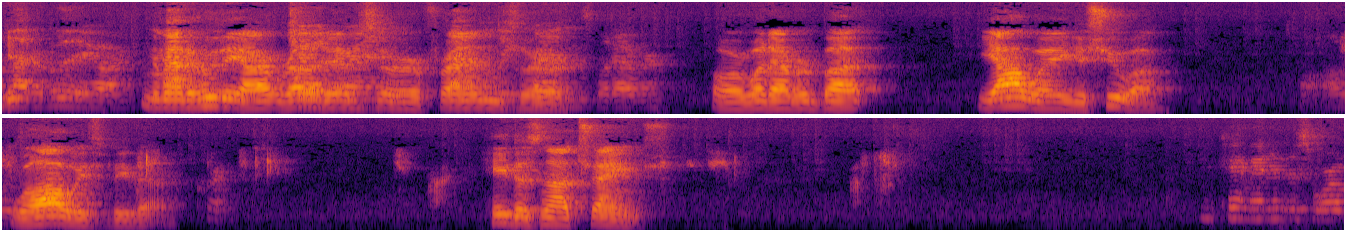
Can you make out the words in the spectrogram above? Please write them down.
No matter who they are. no matter who they are, relatives Children, or friends family, or friends, whatever. Or whatever, but Yahweh, Yeshua, will always be there. He does not change. You came into this world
